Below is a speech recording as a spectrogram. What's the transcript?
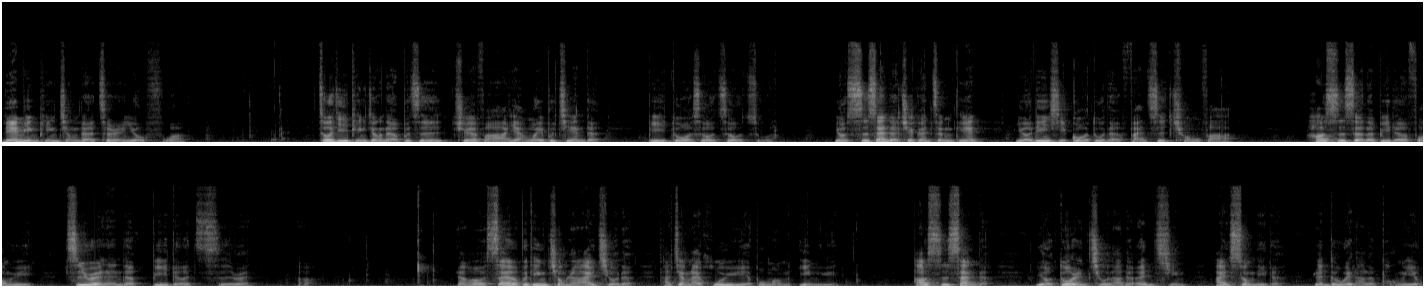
怜悯贫穷的这人有福啊。周济贫穷的不是缺乏，养为不见的必多受咒诅啊。有施散的却更增添，有吝惜过度的反致穷乏。好施舍的必得丰裕，滋润人的必得滋润啊。然后塞耳不听穷人哀求的。他将来呼吁也不蒙应允，好施善的有多人求他的恩情，爱送礼的人都为他的朋友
